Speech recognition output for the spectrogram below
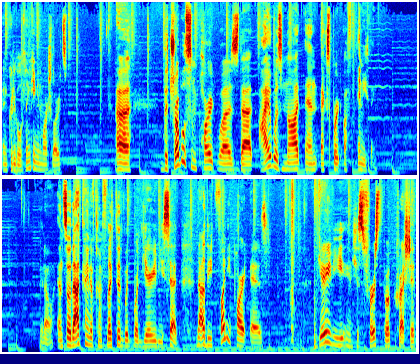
and critical thinking in martial arts, uh, the troublesome part was that I was not an expert of anything. You know, and so that kind of conflicted with what Gary Vee said. Now, the funny part is, Gary Vee, in his first book, Crush It,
